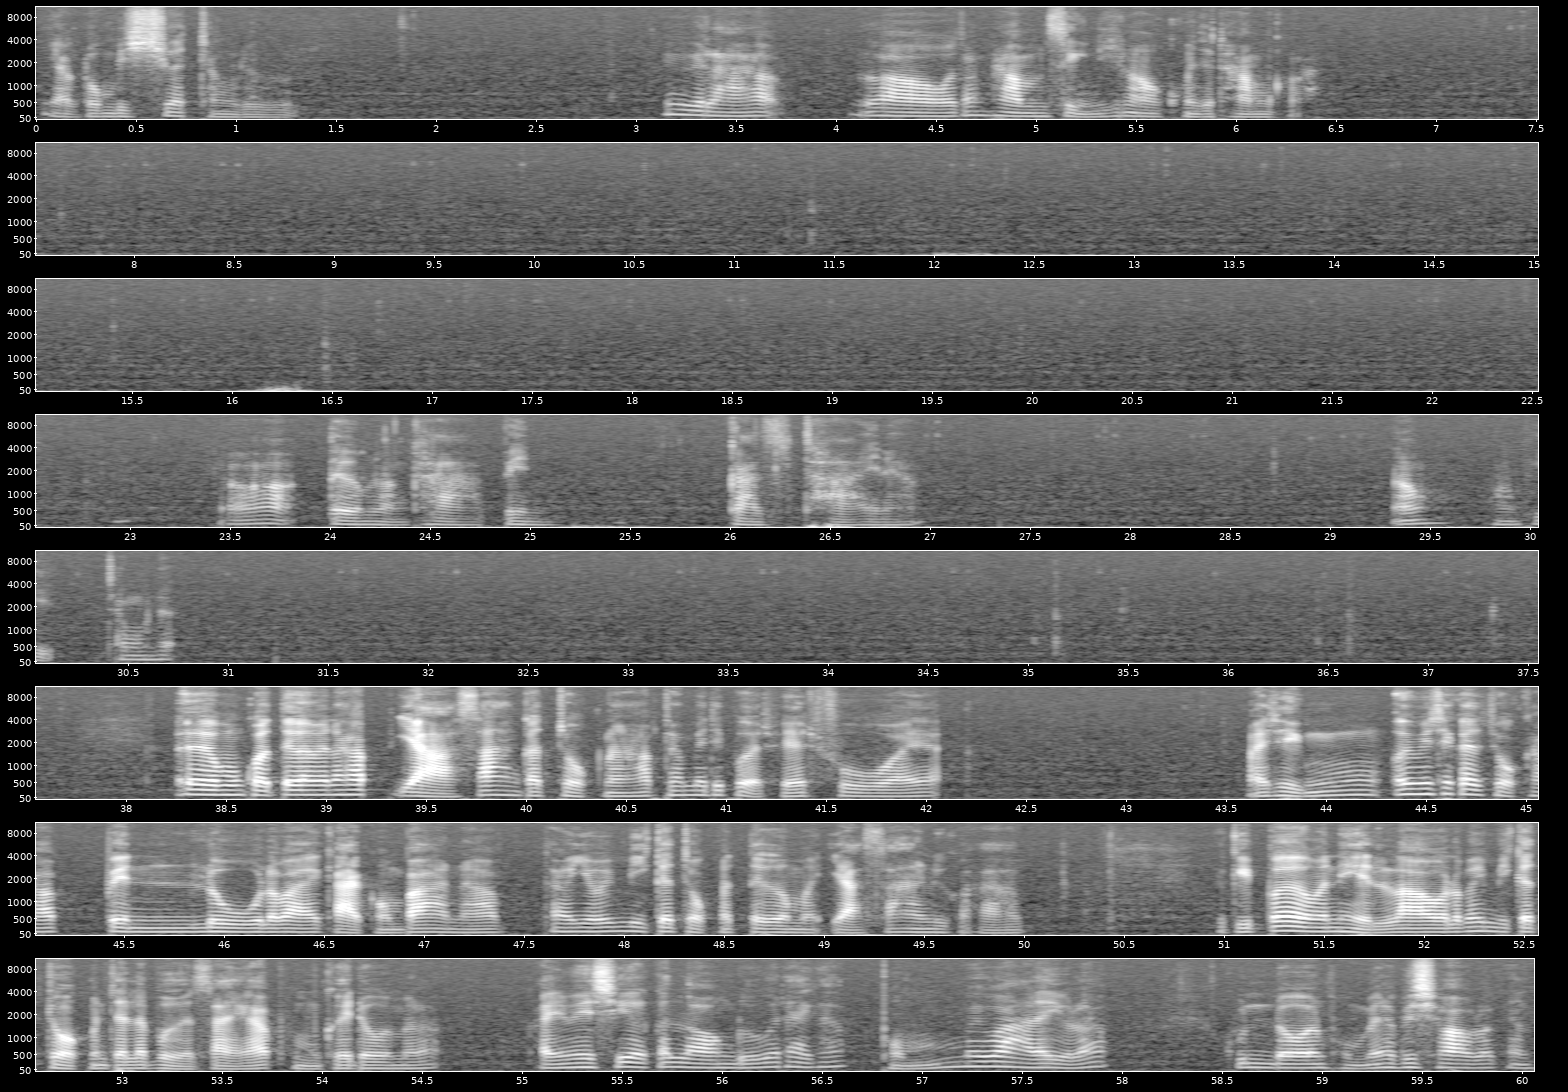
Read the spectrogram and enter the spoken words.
อยากลงไปเชือดจังเลยไม่มีเวลาครับ เราต้องทำสิ่งที่เราควรจะทำก่อน แล้วก็เติมหลังคา เป็นการสุดท้ายนะครับ เอ้าวางผิดช่างมันเถอะเออผมขอเตือนไว้นะครับ อย่าสร้างกระจกนะครับ ถ้าไม่ได้เปิดเฟซฟูไว้หมายถึง เอ้ยไม่ใช่กระจกครับ เป็นรูระบายอากาศของบ้านนะครับ ถ้ายังไม่มีกระจกมาเติมอย่าสร้างดีกว่าครับกิปเปอร์มันเห็นเราแล้วไม่มีกระจกมันจะระเบิดใส่ครับ ผมเคยโดนมาแล้ว รไม่เชื่อก็ลองดูก็ได้ครับ ผมไม่ว่าอะไรอยู่แล้ว คุณโดนผมไม่รับผิดชอบแล้วกัน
